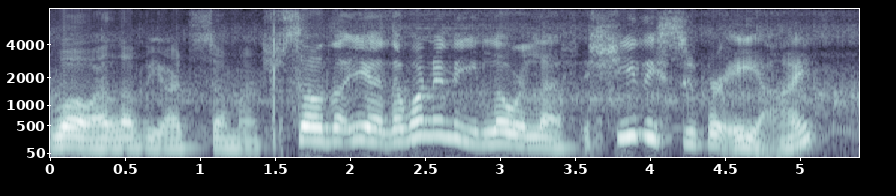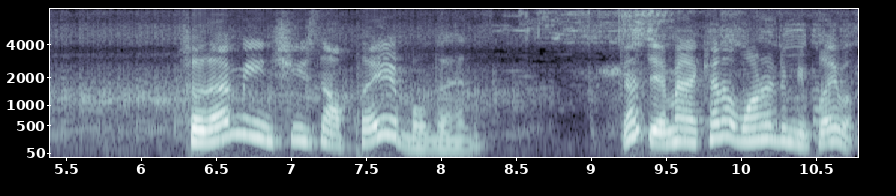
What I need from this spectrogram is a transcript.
Whoa, I love the art so much. So the yeah, the one in the lower left, is she the super AI? So that means she's not playable then. God damn it, I kinda wanted to be playable.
